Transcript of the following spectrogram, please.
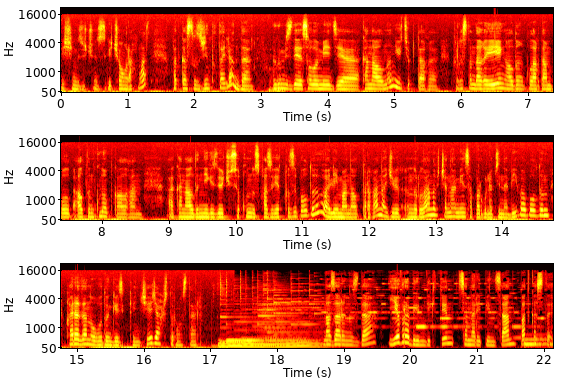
ишиңиз үчүн сизге чоң рахмат. Подкастыбызды жыйынтыктайлы анда бүгүн бизде соло медиа каналынын ютубтагы кыргызстандагы эң алдыңкылардан болуп алтын кнопка алган каналдын негиздөөчүсү кундуз казыбек кызы болду. Ал эми аны алып барган ажыбек нурланов жана мен сапаргүл абдинабиева болдум. Кайрадан ободон кезиккенче жакшы туруңуздар назарыңызда евро биримдиктин санарип инсан подкасты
